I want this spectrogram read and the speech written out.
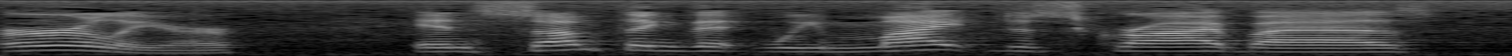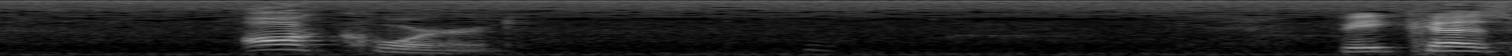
earlier, in something that we might describe as awkward. Because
